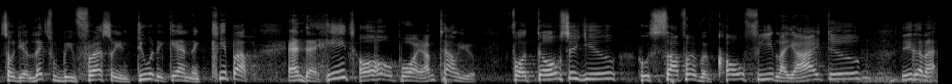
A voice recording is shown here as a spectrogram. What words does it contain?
so your legs will be fresh so you can do it again and keep up. And the heat, oh boy, I'm telling you, for those of you who suffer with cold feet like I do, you're gonna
